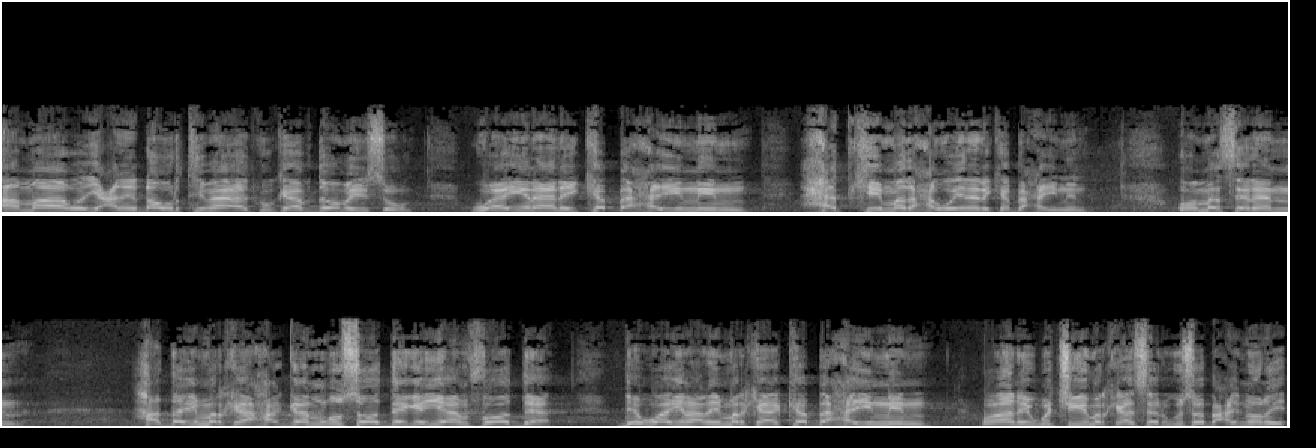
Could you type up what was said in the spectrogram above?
ama yacnii dhowr tima aad ku kaaftoomayso waa inaanay ka baxaynin xadkii madaxa waa inaanay ka baxaynin. Oo masalan hadday markaa xaggan u soo degayaan foodda dee waa inaanay markaa ka baxaynin oo aanay wejigii markaasaan ugu soo baxayn oonay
